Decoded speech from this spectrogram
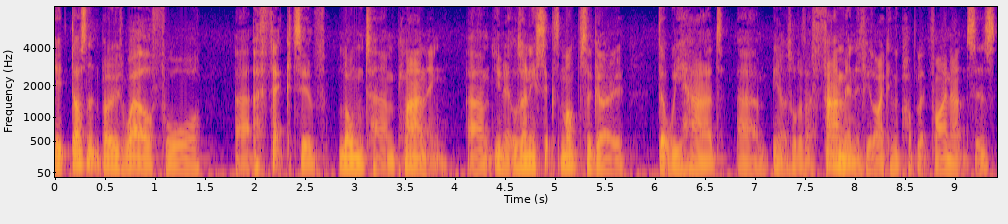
it doesn't bode well for uh, effective long-term planning. Um, you know, it was only six months ago that we had, um, you know, sort of a famine, if you like, in the public finances,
